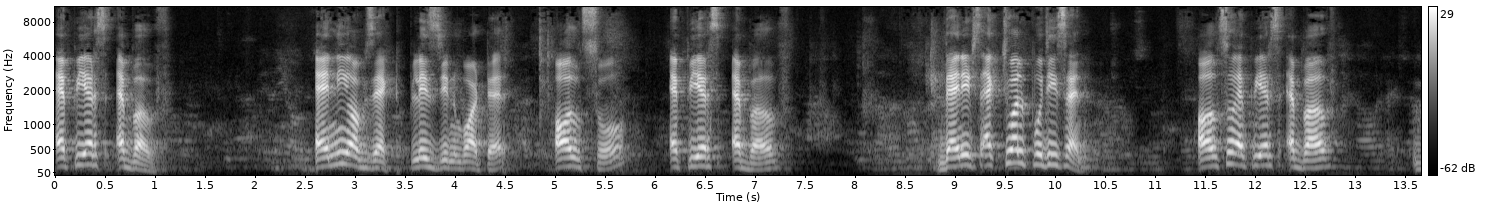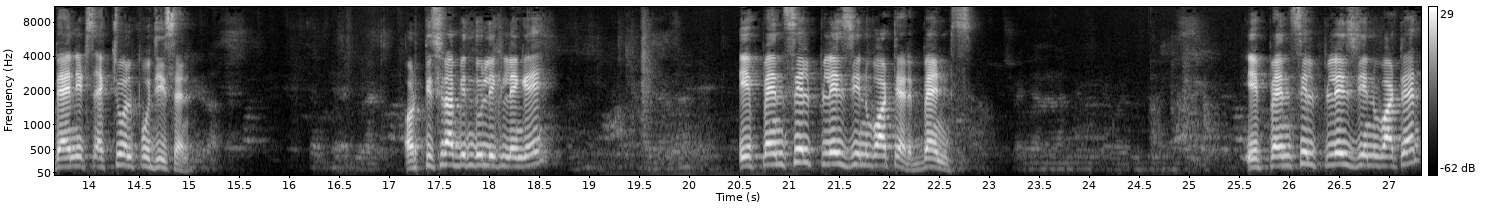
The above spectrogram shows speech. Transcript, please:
appears above any object place in water also appears above then its actual position also appears above then its actual position और तीसरा बिंदु लिख लेंगे। A pencil placed in water bends a pencil placed in water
